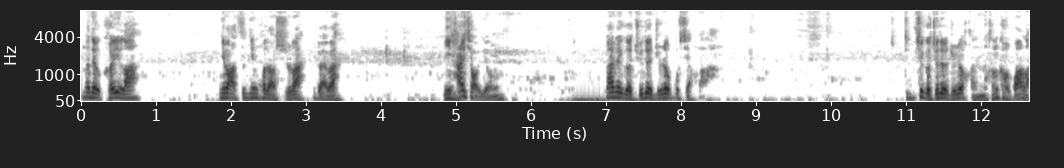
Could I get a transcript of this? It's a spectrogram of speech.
那就可以了。你把资金扩到十万、一百万，你还小赢，那这个绝对值就不小了，这个绝对值就很很可观了。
